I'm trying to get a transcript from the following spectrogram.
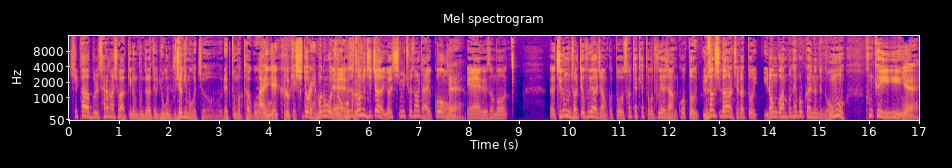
힙합을 사랑하시고 아끼는 분들한테 욕을 무지하게 먹었죠. 랩도 못하고. 아 이제 그렇게 시도를 해보는 거죠. 예, 뭐 그래서 그렇게- 저는 진짜 열심히 최선을 다했고, 네. 예, 그래서 뭐 지금은 절대 후회하지 않고 또 선택했던 것도 후회하지 않고 또 윤상 씨가 제가 또 이런 거 한번 해볼까 했는데 너무 흔쾌히 예.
